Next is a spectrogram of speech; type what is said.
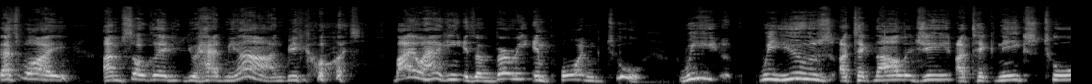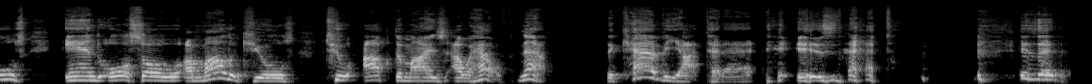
that's why I'm so glad you had me on because biohacking is a very important tool. We we use a technology, a techniques, tools, and also a molecules to optimize our health. Now, the caveat to that is that is that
